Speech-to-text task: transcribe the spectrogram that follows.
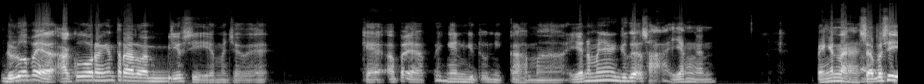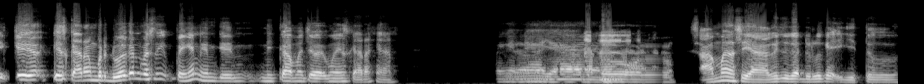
Dulu apa ya? Aku orangnya terlalu ambisius sih sama cewek. Kayak apa ya? Pengen gitu nikah sama. Ya namanya juga sayang kan. Pengen lah. Siapa sih? Kayak, kayak sekarang berdua kan pasti pengen kan kayak nikah sama cewek yang sekarang kan. pengennya ya pengen. betul Sama sih ya. Aku juga dulu kayak gitu.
